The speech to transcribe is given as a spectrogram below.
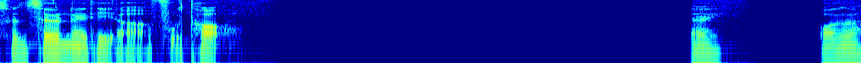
Xuân Sơn này thì ở Phú Thọ. Đây, có rồi.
